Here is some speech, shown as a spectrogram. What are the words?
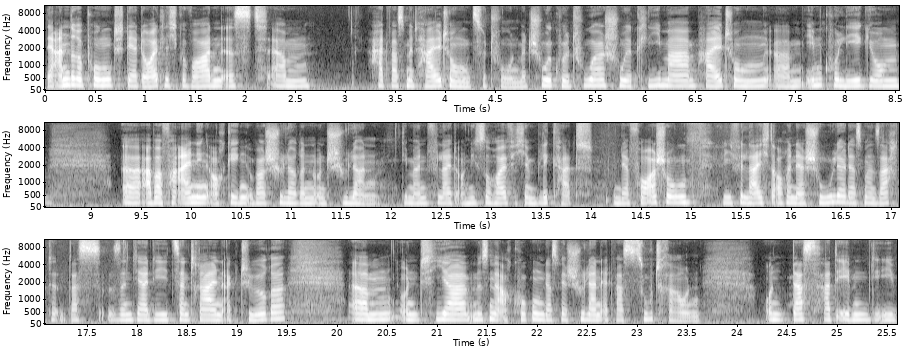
Der andere Punkt, der deutlich geworden ist, ähm, hat was mit Haltungen zu tun, mit Schulkultur, Schulklima, Haltungen ähm, im Kollegium, äh, aber vor allen Dingen auch gegenüber Schülerinnen und Schülern, die man vielleicht auch nicht so häufig im Blick hat. In der Forschung, wie vielleicht auch in der Schule, dass man sagt, das sind ja die zentralen Akteure. Ähm, und hier müssen wir auch gucken, dass wir Schülern etwas zutrauen. Und das hat eben die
